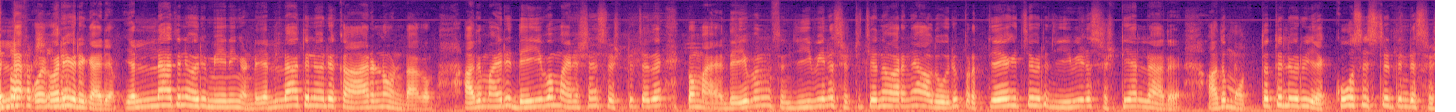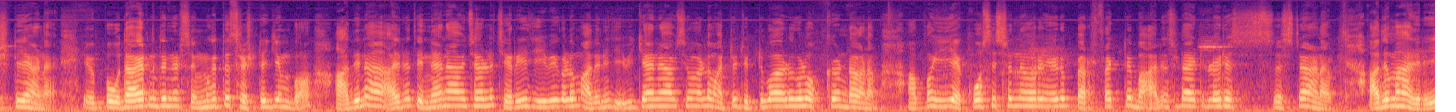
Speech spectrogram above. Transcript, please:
എല്ലാ ഒരേ ഒരു കാര്യം. എല്ലാത്തിനും ഒരു മീനിങ് ഉണ്ട്. എല്ലാത്തിനും ഒരു കാരണം ഉണ്ടാകും. അതുമാതിരി ദൈവം മനുഷ്യനെ സൃഷ്ടിച്ചത് ഇപ്പം ദൈവം സ് ജീവിനെ സൃഷ്ടിച്ചതെന്ന് പറഞ്ഞാൽ അത് ഒരു പ്രത്യേകിച്ച് ഒരു ജീവിയുടെ സൃഷ്ടിയല്ലാതെ അത്. മൊത്തത്തിലൊരു എക്കോസിസ്റ്റത്തിന്റെ സൃഷ്ടിയാണ്. ഇപ്പോൾ ഉദാഹരണത്തിന് ഒരു സിംഹത്തെ സൃഷ്ടിക്കുമ്പോൾ അതിന് അതിന് തിന്നാനാവശ്യമുള്ള ചെറിയ ജീവികളും അതിന് ജീവിക്കാനാവശ്യമുള്ള മറ്റു ചുറ്റുപാടുകളും ഒക്കെ ഉണ്ടാകണം. അപ്പോൾ ഈ എക്കോസിസ്റ്റം എന്ന് പറഞ്ഞ ഒരു പെർഫെക്റ്റ് ബാലൻസ്ഡ് ആയിട്ടുള്ളൊരു സിസ്റ്റമാണ് അതുമാതിരി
